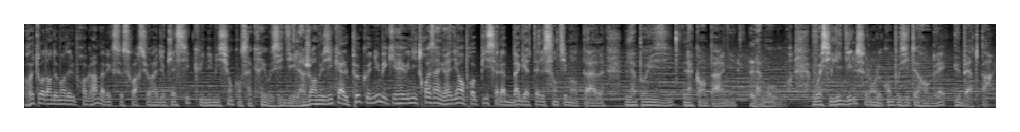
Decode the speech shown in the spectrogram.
Retour d'en demander le programme avec ce soir sur Radio Classique une émission consacrée aux idylles, un genre musical peu connu mais qui réunit trois ingrédients propices à la bagatelle sentimentale, la poésie, la campagne, l'amour. Voici l'idylle selon le compositeur anglais Hubert Parry.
